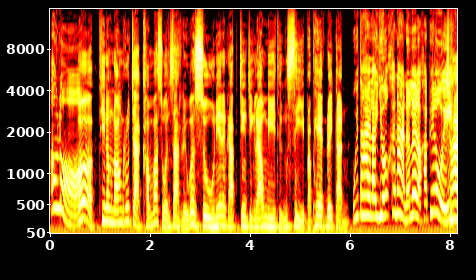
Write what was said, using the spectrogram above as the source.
เอาเหรอเออที่น้องๆรู้จักคำว่าสวนสัตว์หรือว่าซูเนี่ยนะครับจริง ๆ แล้วมีถึง 4 ประเภทด้วยกันอุ้ยตายแล้วเยอะขนาดนั้นเลยเหรอคะพี่หลุยใช่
